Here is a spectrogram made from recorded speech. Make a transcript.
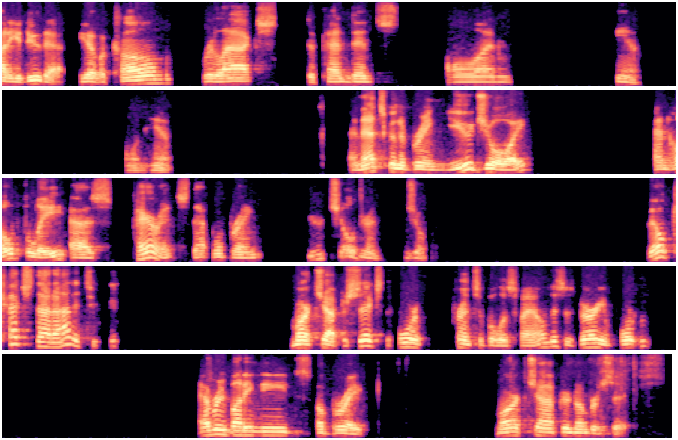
How do you do that? You have a calm, relaxed dependence on Him. On Him. And that's going to bring you joy. And hopefully, as parents, that will bring your children joy. They'll catch that attitude. Mark chapter 6, the fourth principle is found. This is very important. Everybody needs a break. Mark chapter number 6.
